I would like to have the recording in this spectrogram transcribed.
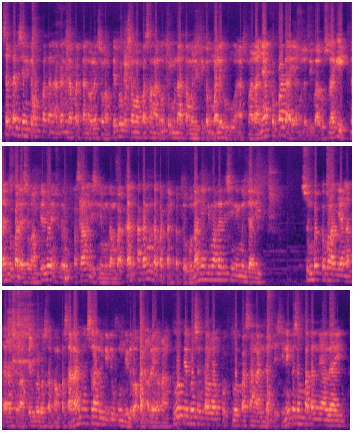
serta di sini kesempatan akan didapatkan oleh seorang Virgo bersama pasangan untuk menata meniti kembali hubungan asmaranya kepada yang lebih bagus lagi. Dan kepada seorang Virgo yang sudah berpasangan di sini menggambarkan akan mendapatkan keturunan yang di mana di sini menjadi sumber kebahagiaan antara seorang Virgo bersama pasangan yang selalu didukung didoakan oleh orang tua Virgo serta orang tua pasangan. Dan di sini kesempatan yang lain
